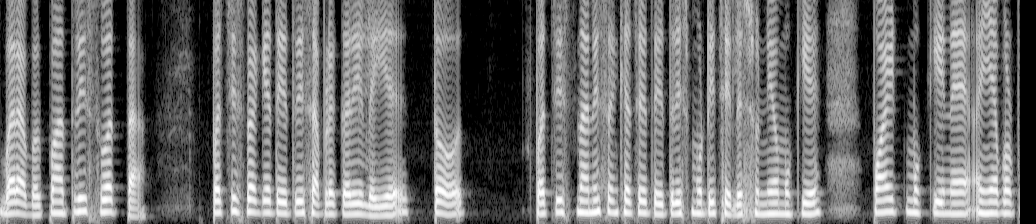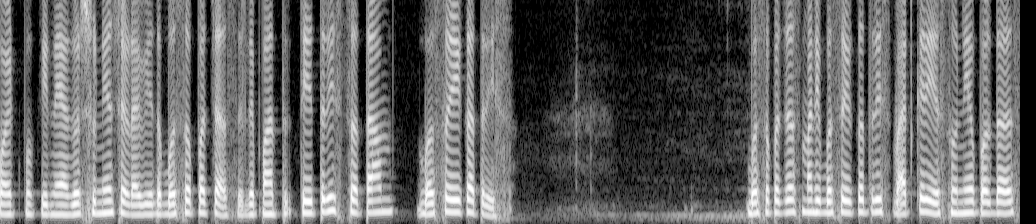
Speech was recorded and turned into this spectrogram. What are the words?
બરાબર, પાંત્રીસ વત્તા પચીસ ભાગ્યા તેત્રીસ આપણે કરી લઈએ તો પચીસ નાની સંખ્યા છે તેત્રીસ મોટી છે એટલે શૂન્ય મૂકીએ. પોઈન્ટ મૂકીને, અહીંયા પણ પોઈન્ટ મૂકીને આગળ શૂન્ય ચડાવીએ તો બસો પચાસ એટલે પાંચ તેત્રીસ સતામ બસો એકત્રીસ. બસો પચાસમાંથી બસો એકત્રીસ બાદ કરીએ, શૂન્ય પર દસ,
